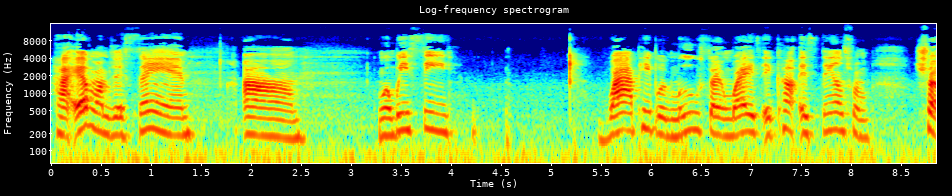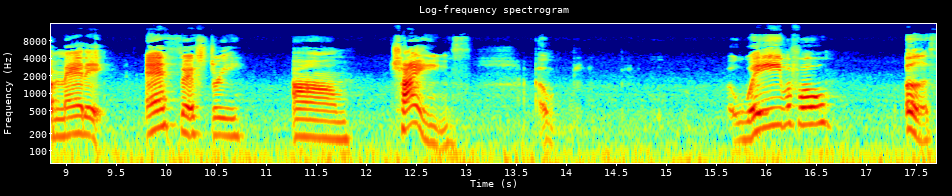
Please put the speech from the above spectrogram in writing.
However i'm just saying um when we see why people move certain ways it comes it stems from traumatic ancestry um chains way before us.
